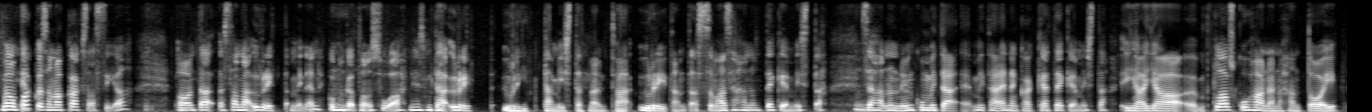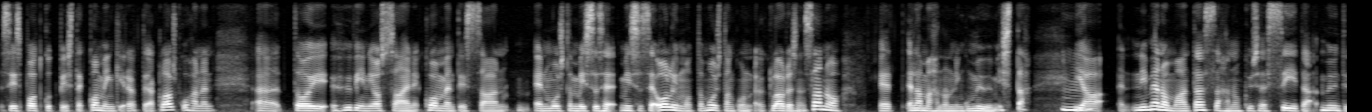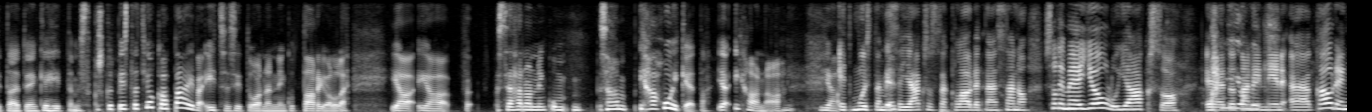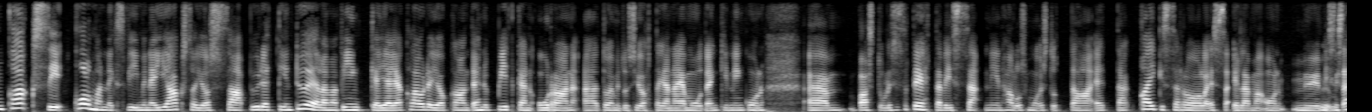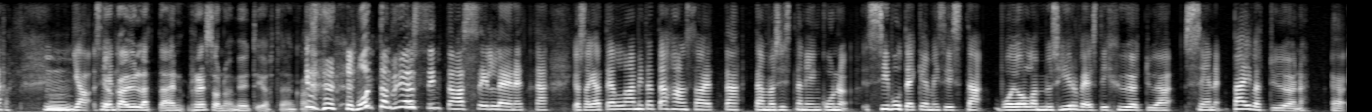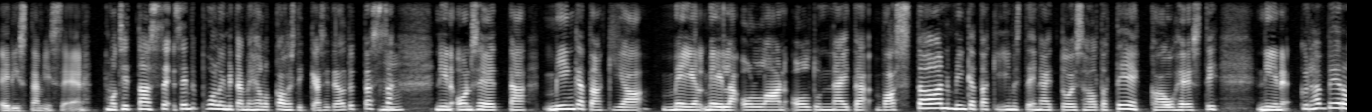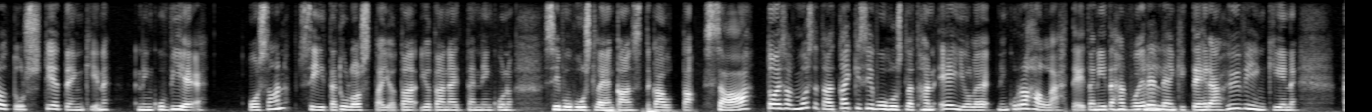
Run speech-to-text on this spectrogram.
Mä on pakko sanoa kaksi asiaa. On tämä sana yrittäminen. Kun mä mm. katson sua, niin se mitä yrit, yrittämistä, että mä nyt vähän yritän tässä, vaan sehän on tekemistä. Mm. Sehän on niin kuin mitä, mitä ennen kaikkea tekemistä. Ja, ja Klaus Kuhanenhan toi, siis potkut.comin kirjoittaja Klaus Kuhanen äh, toi hyvin jossain kommentissaan, en muista missä se, missä se oli, mutta muistan kun Claudesen sanoi, että elämähän on niin kuin myymistä. Mm. Ja nimenomaan tässähän on kyse siitä myyntitaitojen kehittämistä, koska pistät joka päivä itsesi tuonne niin kuin tarjolle. Ja, ja sehän on, niin kuin, sehän on ihan huikeeta ja ihanaa. Niin. Ja, et muista, missä et, jaksossa Claudetan sanoi. Se oli meidän joulujakso, ää, tota, niin, niin, ää, kauden kaksi kolmanneksi viimeinen jakso, jossa pyydettiin työelämävinkkejä. Ja Claude, joka on tehnyt pitkän uran ää, toimitusjohtajana ja muutenkin niin kuin, ää, vastuullisissa tehtävissä, niin halusi muistuttaa, että kaikissa rooleissa elämä on myymistä. myymistä. Mm. Ja sen, joka yllättäen resonoi myyntijohtajan kanssa. mutta myös sitten taas silleen, että jos ajatellaan mitä tahansa, että tämmöisistä niin kuin sivutekemisistä voi olla myös hirveästi hyötyä sen päivätyön edistämiseen. Mutta sitten taas se, se puoli, mitä me ei ole kauheasti käsitelty tässä, mm. niin on se, että minkä takia meil, meillä ollaan oltu näitä vastaan, minkä takia ihmiset ei näitä toisaalta tee kauheasti, niin kyllähän verotus tietenkin niin kuin vie osan siitä tulosta, jota, jota näiden niin kuin sivuhustleen kanssa kautta saa. Toisaalta muistetaan, että kaikki sivuhustlethan ei ole niin kuin rahanlähteitä. Niitähän voi mm. edelleenkin tehdä hyvinkin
